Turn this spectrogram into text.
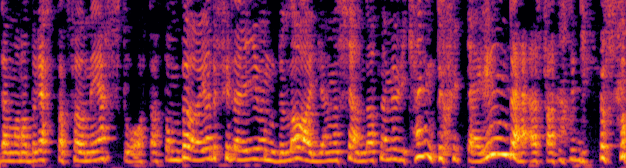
där man har berättat för mig efteråt att de började fylla i underlagen men kände att nej men vi kan inte skicka in det här för att det, så,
